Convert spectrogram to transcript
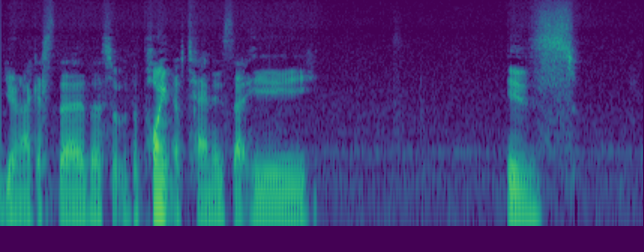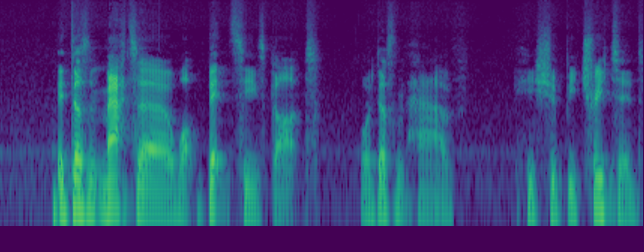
you know, I guess the the sort of the point of ten is that he is. It doesn't matter what bits he's got or doesn't have he should be treated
